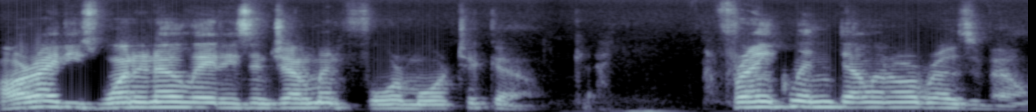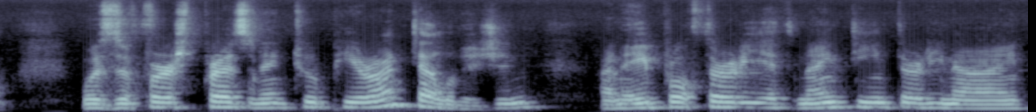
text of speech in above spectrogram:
all right, he's one and zero, ladies and gentlemen. Four more to go. Okay. Franklin Delano Roosevelt was the first president to appear on television on April 30th, 1939,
